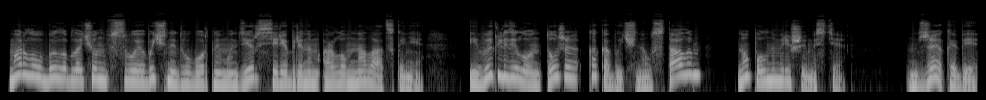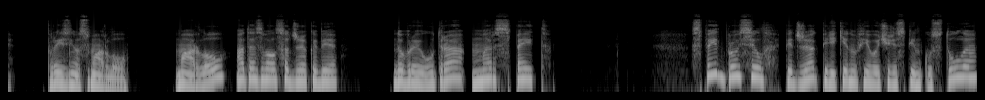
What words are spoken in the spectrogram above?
Марлоу был облачен в свой обычный двубортный мундир с серебряным орлом на лацкане и выглядел он тоже, как обычно, усталым, но полным решимости. «Джекоби», — произнес Марлоу. «Марлоу», — отозвался Джекоби. «Доброе утро, мэр Спейт». Спейд бросил пиджак, перекинув его через спинку стула,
